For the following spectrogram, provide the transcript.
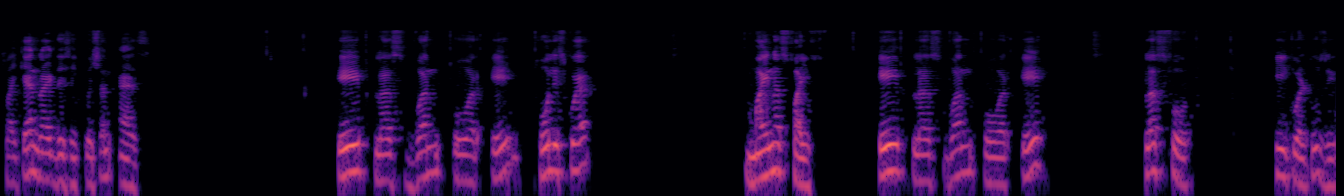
So I can write this equation as a plus 1 over a whole square minus 5 a plus 1 over a plus 4 equal to 0.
